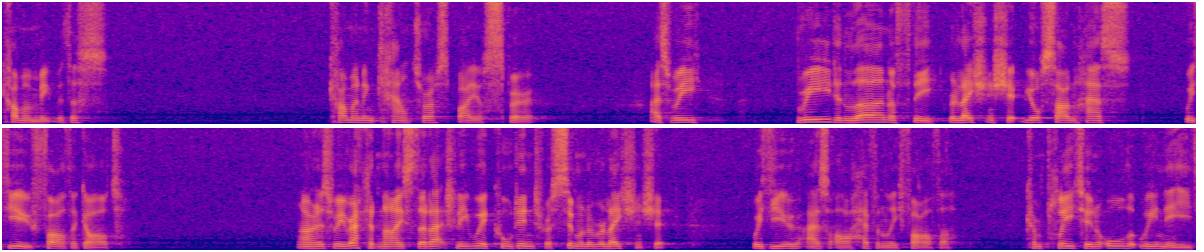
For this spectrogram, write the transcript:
Come and meet with us. Come and encounter us by your Spirit as we read and learn of the relationship your Son has with you, Father God. And as we recognize that actually we're called into a similar relationship with you as our Heavenly Father, complete in all that we need.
